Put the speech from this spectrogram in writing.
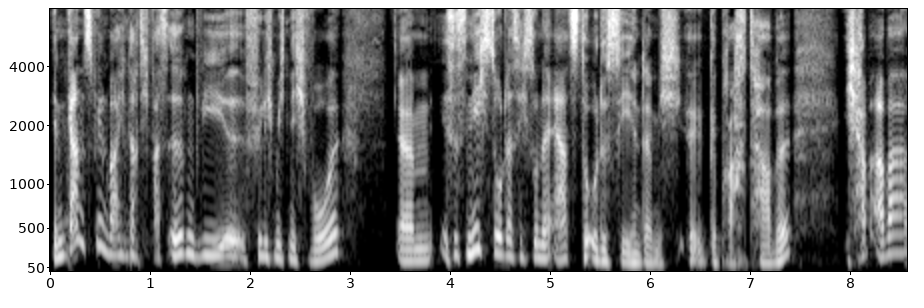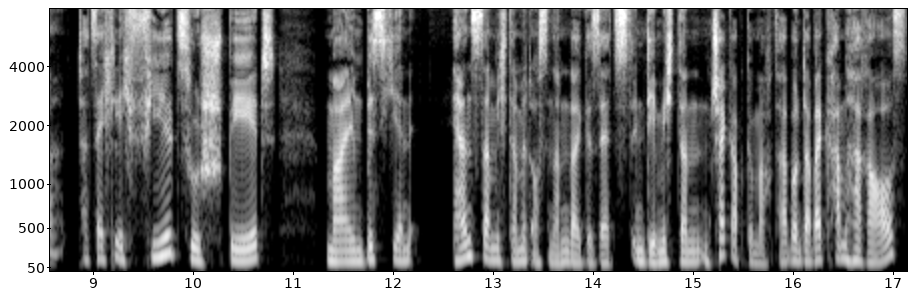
In ganz vielen Bereichen dachte ich, was irgendwie äh, fühle ich mich nicht wohl. Ähm, ist es nicht so, dass ich so eine Ärzte-Odyssee hinter mich äh, gebracht habe. Ich habe aber tatsächlich viel zu spät mal ein bisschen ernster mich damit auseinandergesetzt, indem ich dann ein Checkup gemacht habe. Und dabei kam heraus,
